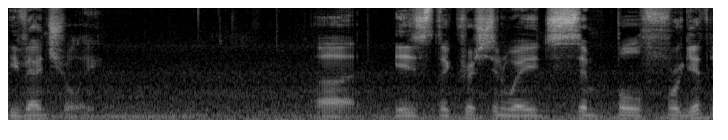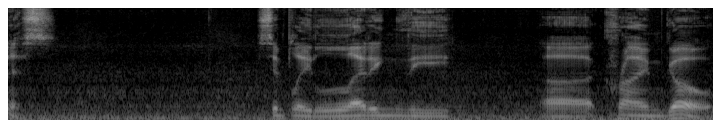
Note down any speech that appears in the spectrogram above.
eventually. Uh, is the Christian way simple forgiveness? Simply letting the uh, crime go,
